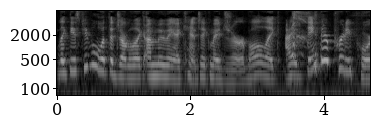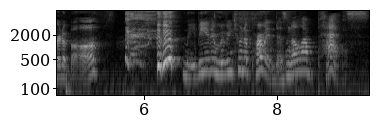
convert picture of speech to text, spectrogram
like these people with the gerbil. Like, I'm moving. I can't take my gerbil. Like, I think they're pretty portable. Maybe they're moving to an apartment that doesn't allow pets.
